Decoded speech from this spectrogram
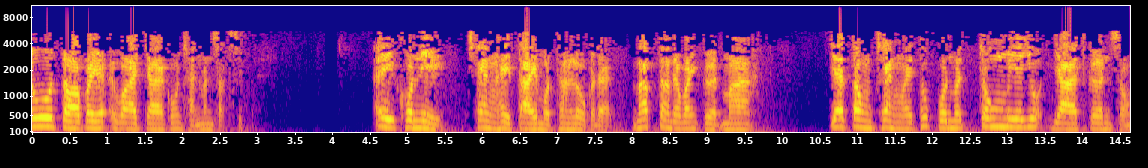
ดูต่อไปวาจาของฉันมันศักดิ์สิทธิ์ไอ้คนนี่แช่งให้ตายหมดทั้งโลกก็ได้ นับตั้งแต่วันเกิดมา จะต้องแช่งไว้ทุกคนมาจงมีอายุอย่าเกินสอง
